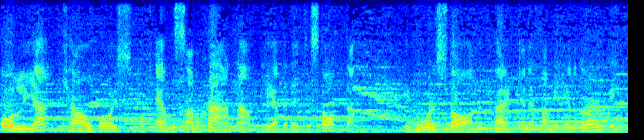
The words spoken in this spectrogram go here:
Olja, cowboys och ensam stjärna leder dig till staten. I vår stad verkade familjen Irving.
